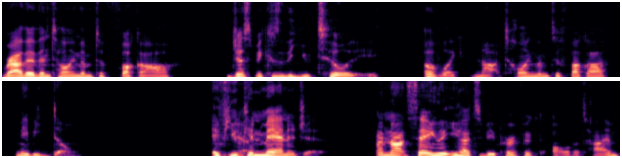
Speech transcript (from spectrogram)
rather than telling them to fuck off, just because of the utility of like not telling them to fuck off, maybe don't. If you Yeah. can manage it. I'm not saying that you have to be perfect all the time.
